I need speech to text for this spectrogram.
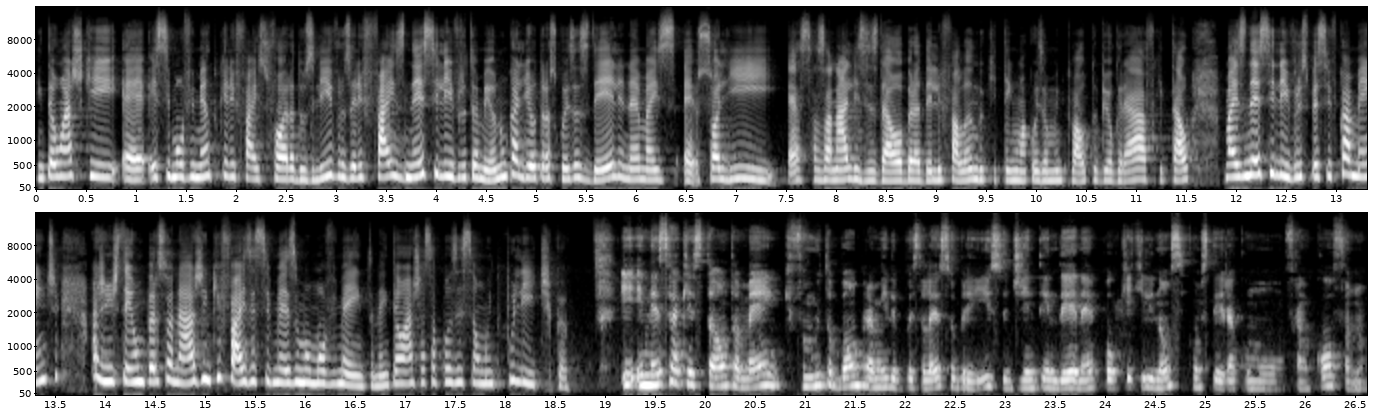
então acho que é, esse movimento que ele faz fora dos livros, ele faz nesse livro também. Eu nunca li outras coisas dele, né? Mas é, só li essas análises da obra dele falando que tem uma coisa muito autobiográfica e tal. Mas nesse livro especificamente, a gente tem um personagem que faz esse mesmo movimento, né? Então acho essa posição muito política. E, e, nessa questão também, que foi muito bom para mim depois de ler sobre isso, de entender, né, por que, que ele não se considera como francófono,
